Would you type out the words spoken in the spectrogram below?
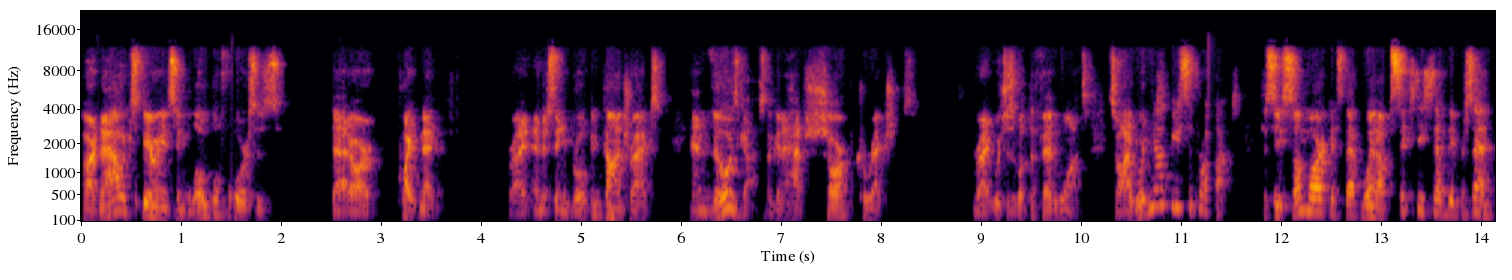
are now experiencing local forces that are quite negative, right? And they're seeing broken contracts. And those guys are going to have sharp corrections, right? Which is what the Fed wants. So I would not be surprised to see some markets that went up 60, 70%,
